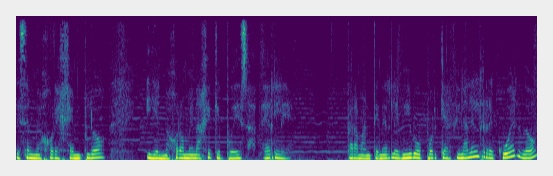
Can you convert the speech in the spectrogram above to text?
es el mejor ejemplo y el mejor homenaje que puedes hacerle para mantenerle vivo, porque al final el recuerdo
